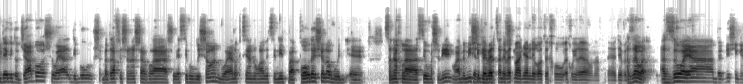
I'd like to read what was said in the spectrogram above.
דיוויד אוג'אבו, שהוא היה דיבור בדראפט של שנה שעברה שהוא יהיה סיבוב ראשון, והוא היה לו פציעה נורא רצינית ב pro day שלו, והוא אה, צנח לסיבוב השני, הוא היה במישיגן. באמת, באמת הש... מעניין לראות איך הוא, איך הוא יראה העונה, אה, דיוויד אז זהו, אז הוא היה במישיגן,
